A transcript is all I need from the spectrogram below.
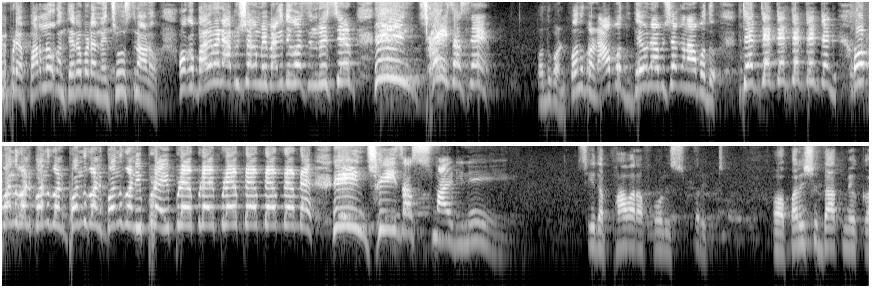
ఇప్పుడే పరలోకం తెరబడి నేను చూస్తున్నాను. ఒక బలమైన అభిషేకం మీ పైకి దిగి వస్తుంది రిసీవ్ ఇన్ జీసస్ నేమ్ పొందుకోండి పొందుకోండి. ఆపొద్దు. దేవుని అభిషేకం ఆపొద్దు. Take take take take take take oh oh, పొందుకోండి పొందుకోండి పొందుకోండి పొందుకోండి. ఇప్పుడే ఇప్పుడే ఇప్పుడే ఇప్పుడే ఇప్పుడే ఇప్పుడే ఇప్పుడే ఇప్పుడే. In Jesus mighty name see the power of Holy Spirit oh పరిశుద్ధాత్మ యొక్క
